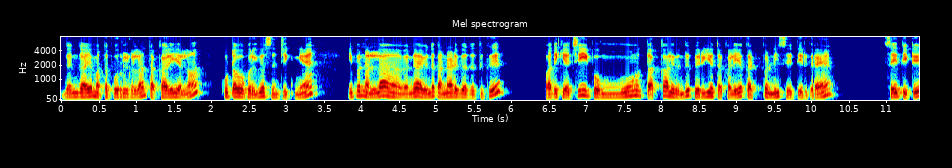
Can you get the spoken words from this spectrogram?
வெங்காயம் மற்ற பொருள்கள்லாம் தக்காளி எல்லாம் கூட்டவோ குறைவாக செஞ்சுக்கங்க. இப்போ நல்லா வெங்காயம் வந்து கண்ணாடி பதத்துக்கு வதக்கியாச்சு. இப்போ மூணு தக்காளி வந்து பெரிய தக்காளியை கட் பண்ணி சேர்த்திருக்கிறேன். சேர்த்திட்டு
